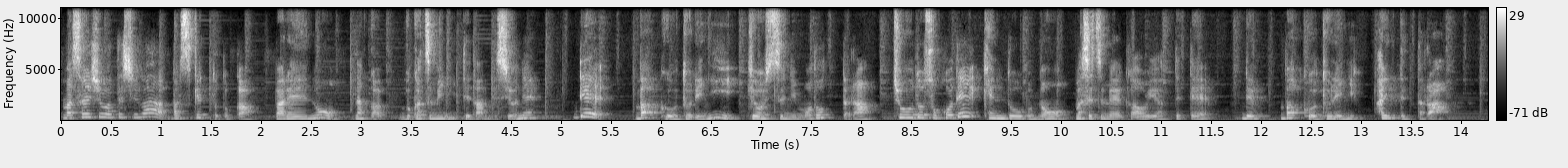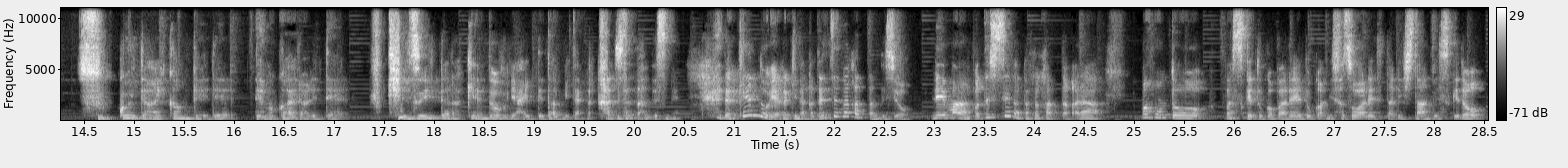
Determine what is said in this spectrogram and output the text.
まあ、最初私はバスケットとかバレーのなんか部活見に行ってたんですよね。でバッグを取りに教室に戻ったらちょうどそこで剣道部の説明会をやっててでバッグを取りに入ってったらすっごい大歓迎で出迎えられて気づいたら剣道部に入ってたみたいな感じだったんですね。剣道やる気なんか全然なかったんですよ。で、まあ私背が高かったから、まあ本当バスケとかバレーとかに誘われてたりしたんですけど、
